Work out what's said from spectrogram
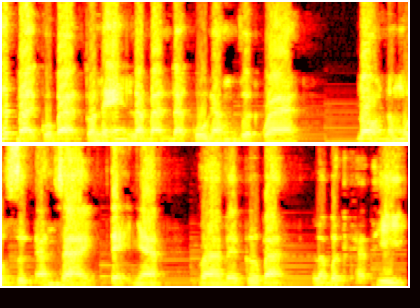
Thất bại của bạn có lẽ là bạn đã cố gắng vượt qua. Đó là một dự án dài, tẻ nhạt và về cơ bản là bất khả thi.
